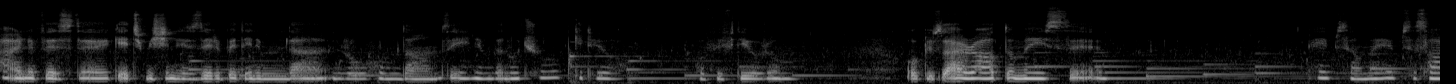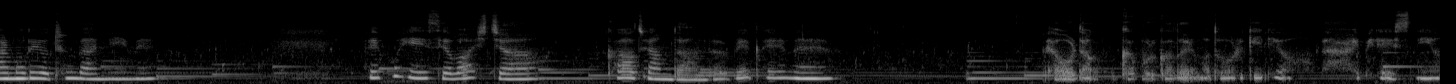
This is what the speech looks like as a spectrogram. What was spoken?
Her nefeste geçmişin izleri bedenimden, ruhumdan, zihnimden uçup gidiyor. Hafifliyorum. O güzel rahatlama hissi. Hepsi ama hepsi sarmalıyor tüm benliğimi. Ve bu his yavaşça kalçamdan böbreklerime ve oradan kaburgalarıma doğru geliyor ve her biri esniyor.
